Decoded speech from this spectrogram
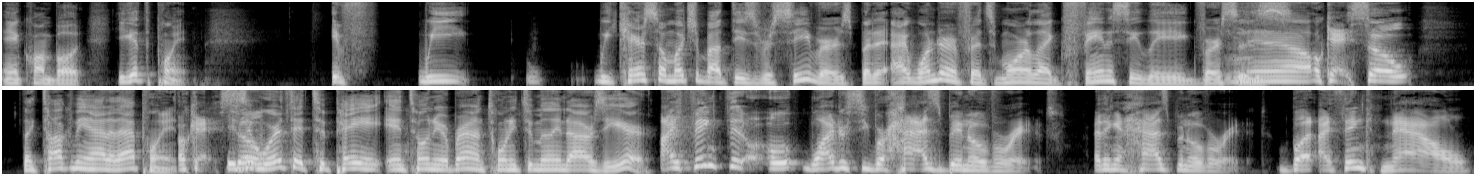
Anquan Bolt. You get the point. If we we care so much about these receivers, but I wonder if it's more like fantasy league versus Yeah. Okay. So like talk me out of that point. okay. Is so it worth it to pay Antonio Brown $22 million a year? I think that o- wide receiver has been overrated. I think it has been overrated. But I think now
